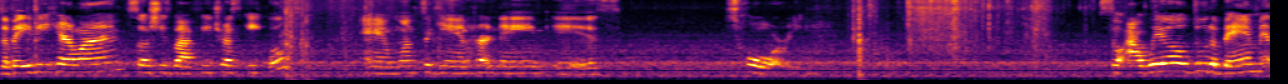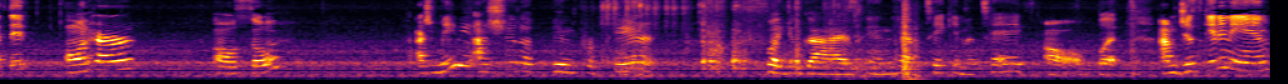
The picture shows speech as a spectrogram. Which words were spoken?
the baby hairline. So she's by Freetress Equal. And once again, her name is Tori. So I will do the band method on her also. I, maybe I should have been prepared for you guys and have taken the tags off. But I'm just getting in.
